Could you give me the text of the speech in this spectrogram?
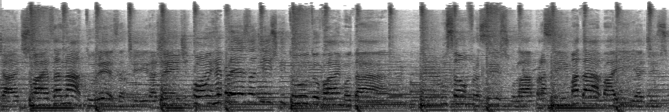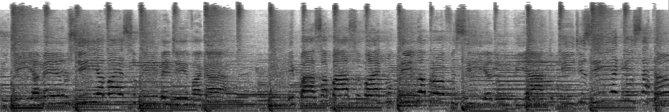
Já desfaz a natureza, tira a gente, põe represa, diz que tudo vai mudar. O São Francisco lá pra cima da Bahia diz que dia menos dia vai subir bem devagar. E passo a passo vai cumprindo a profecia do piato que dizia que o sertão.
